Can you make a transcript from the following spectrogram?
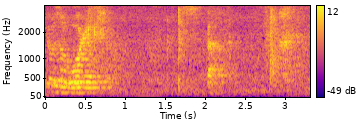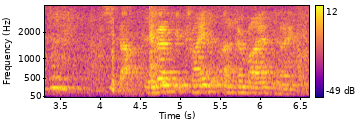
it was a warning shot. Stop. Stop. You're going to be trying to undermine the United States.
